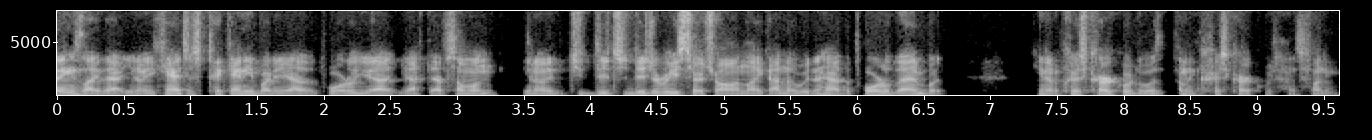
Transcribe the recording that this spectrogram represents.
things like that. You know, you can't just pick anybody out of the portal. You have, you have to have someone, you know, you did, did your research on. Like, I know we didn't have the portal then, but, you know, Chris Kirkwood was, I mean, Chris Kirkwood, that's funny.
